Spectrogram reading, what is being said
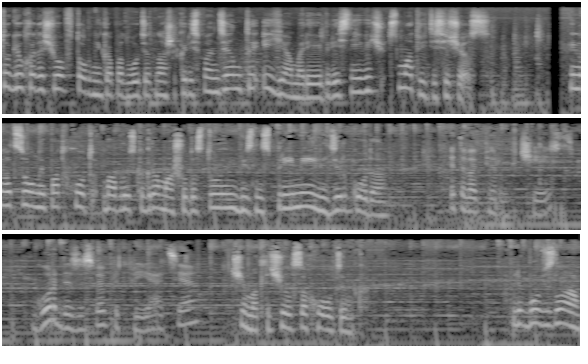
Итоги уходящего вторника подводят наши корреспонденты и я, Мария Бересневич. Смотрите сейчас. Инновационный подход. Бобруйска Громаш удостоен бизнес-премии «Лидер года». Это, во-первых, честь, гордость за свое предприятие. Чем отличился холдинг? Любовь зла.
